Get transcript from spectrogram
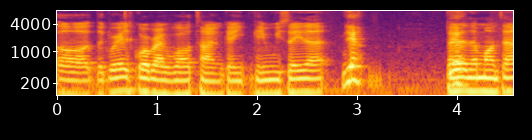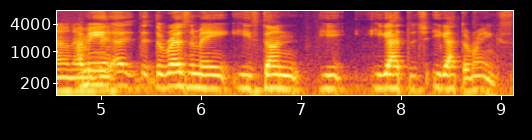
uh, the greatest quarterback of all time, can can we say that? Yeah. Better Yeah. than Montana. I mean, uh, the, the resume he's done. He he got the he got the rings.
